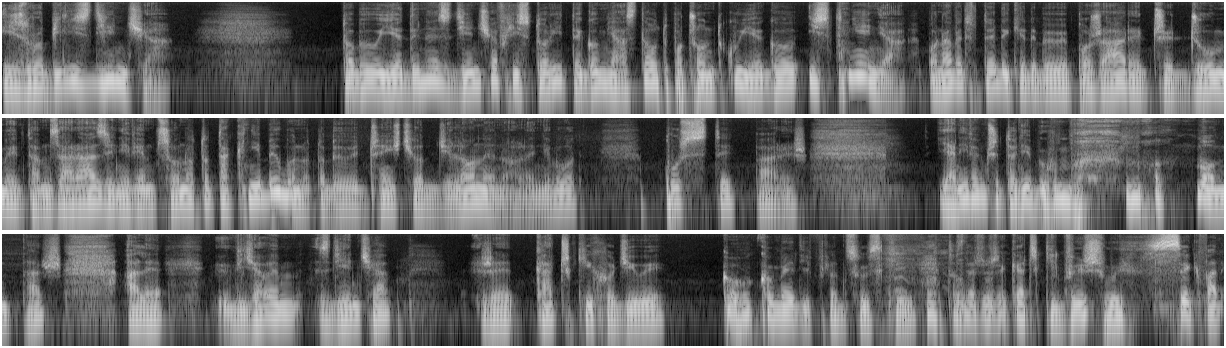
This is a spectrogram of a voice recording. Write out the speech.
I zrobili zdjęcia. To były jedyne zdjęcia w historii tego miasta od początku jego istnienia. Bo nawet wtedy, kiedy były pożary, czy dżumy, tam zarazy, nie wiem co, no to tak nie było. No to były części oddzielone, no ale nie było pusty Paryż. Ja nie wiem, czy to nie był montaż, ale widziałem zdjęcia, że kaczki chodziły koło komedii francuskiej. To znaczy, że kaczki wyszły z Sekwany,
